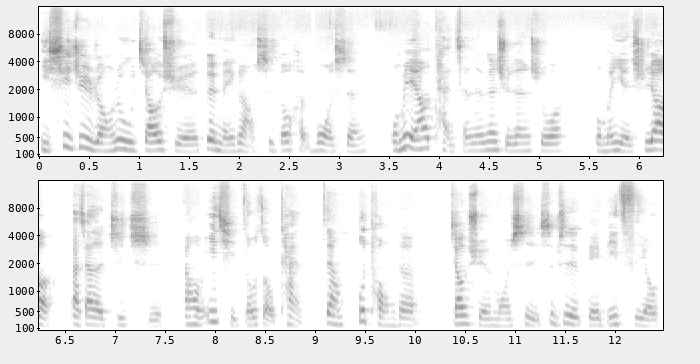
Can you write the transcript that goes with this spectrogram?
以戏剧融入教学，对每一个老师都很陌生。我们也要坦诚的跟学生说，我们也需要大家的支持，然后我们一起走走看，这样不同的教学模式是不是给彼此有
